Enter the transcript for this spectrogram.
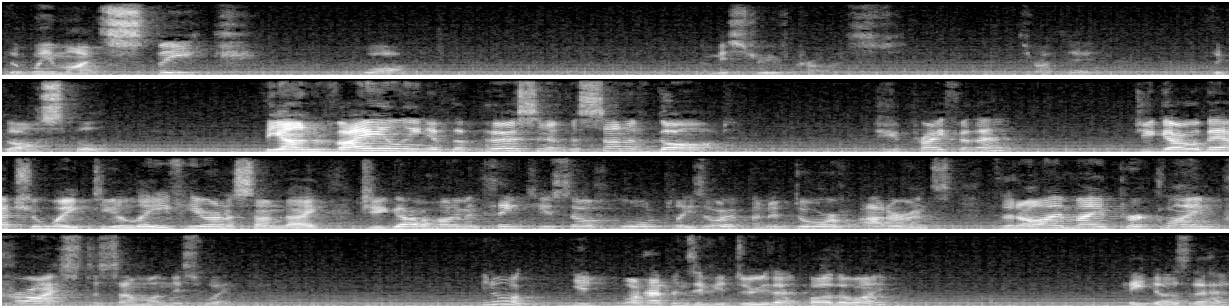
that we might speak what? The mystery of Christ. It's right there. The gospel. The unveiling of the person of the Son of God. Do you pray for that? Do you go about your week? Do you leave here on a Sunday? Do you go home and think to yourself, Lord, please open a door of utterance that I may proclaim Christ to someone this week? You know what, you, what happens if you do that, by the way? He does that.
